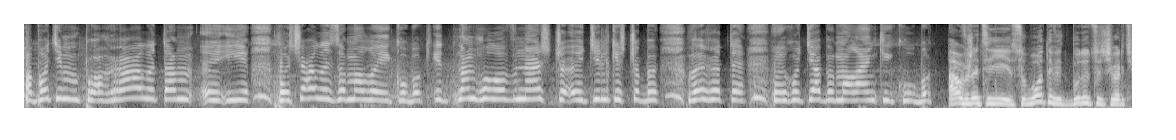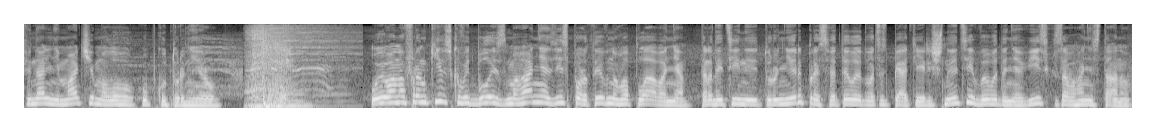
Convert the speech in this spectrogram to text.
а потім програли там е, і почали за малий кубок. І нам головне, що е, тільки щоб виграти е, хоча б маленький кубок. А вже цієї суботи відбудуться чвертьфінальні матчі малого кубку турніру. У Івано-Франківську відбулись змагання зі спортивного плавання. Традиційний турнір присвятили 25-й річниці виведення військ з Афганістану.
